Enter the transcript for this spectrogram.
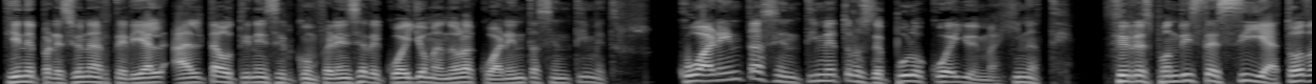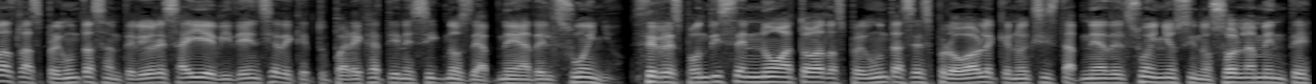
¿Tiene presión arterial alta o tiene circunferencia de cuello menor a 40 centímetros? 40 centímetros de puro cuello, imagínate. Si respondiste sí a todas las preguntas anteriores, hay evidencia de que tu pareja tiene signos de apnea del sueño. Si respondiste no a todas las preguntas, es probable que no exista apnea del sueño, sino solamente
